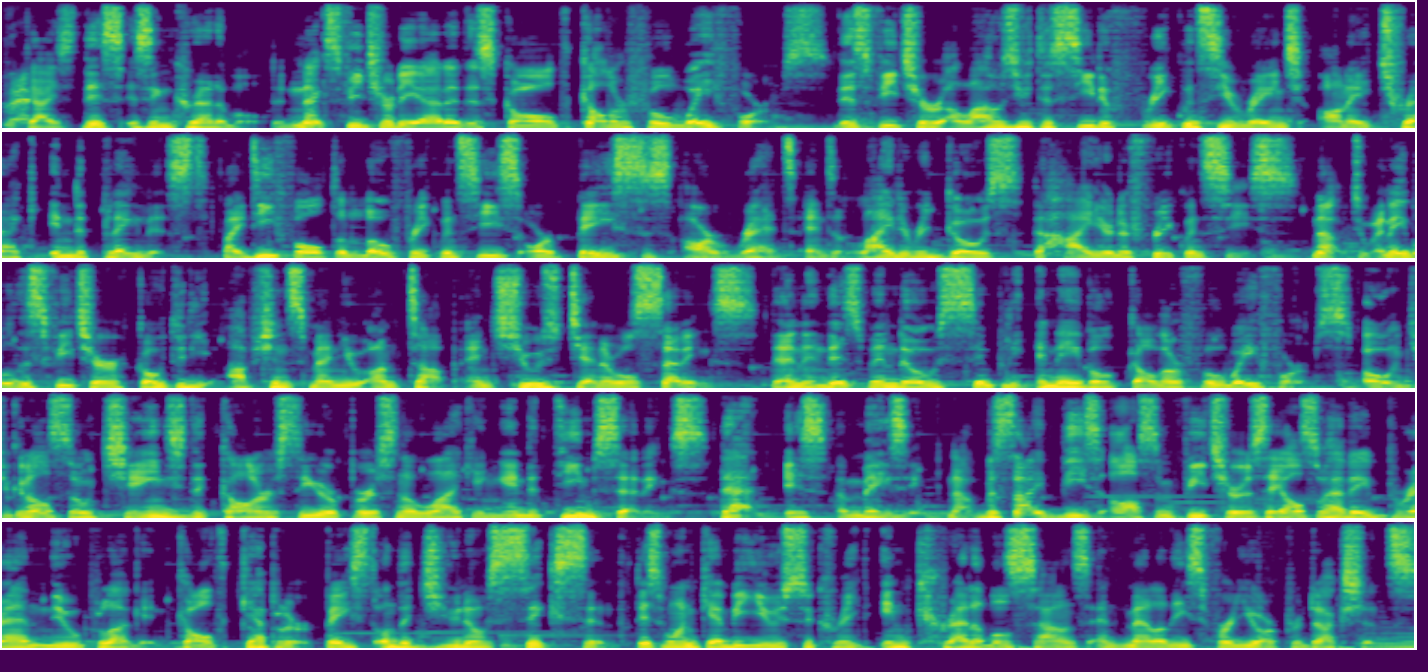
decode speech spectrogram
Guys, this is incredible. The next feature they added is called colorful waveforms. This feature allows you to see the frequency range on a track in the playlist. By default, the low frequencies or basses are red, and the lighter it goes, the higher the frequencies. Now, to enable this feature, go to the options menu on top and choose general settings. Then in this window, simply enable colorful waveforms. Oh, and you can also change the colors to your personal liking in the theme settings. That is amazing. Now, beside these awesome features, they also have a brand new plugin called Kepler, based on the Juno 6 synth. This one can be used to create incredible sounds and melodies for your productions.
